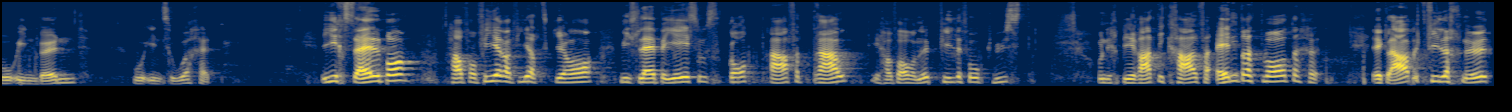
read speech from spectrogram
die ihn wollen die ihn suchen. Ich selber habe vor 44 Jahren mein Leben Jesus, Gott, anvertraut. Ich habe vorher nicht viel davon gewusst. Und ich bin radikal verändert worden. Ihr glaubt vielleicht nicht.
